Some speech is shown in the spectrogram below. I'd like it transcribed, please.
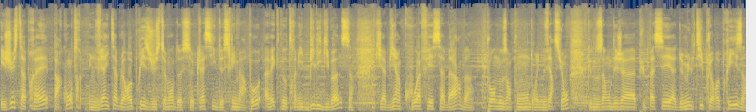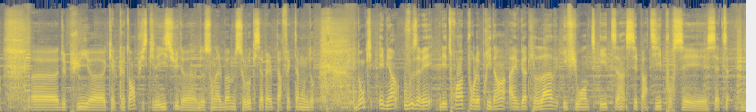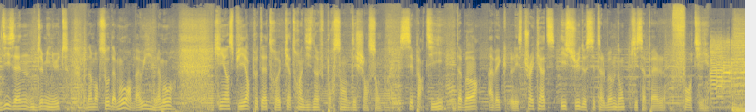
Et juste après, par contre, une véritable reprise justement de ce classique de Slim Harpo avec notre ami Billy Gibbons qui a bien coiffé sa barbe pour nous en pondre une version que nous avons déjà pu passer à de multiples reprises euh, depuis euh, quelques temps puisqu'il est issu de, de son album solo qui s'appelle Perfectamundo. Donc, eh bien, vous avez les trois pour le prix d'un. I've got love if you want it. C'est parti pour ces, cette dizaine de minutes d'un morceau d'amour. Bah oui, l'amour qui inspire peut-être 99% des chansons. C'est parti d'abord avec les Stray Cats issus de cet album donc qui s'appelle 40.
